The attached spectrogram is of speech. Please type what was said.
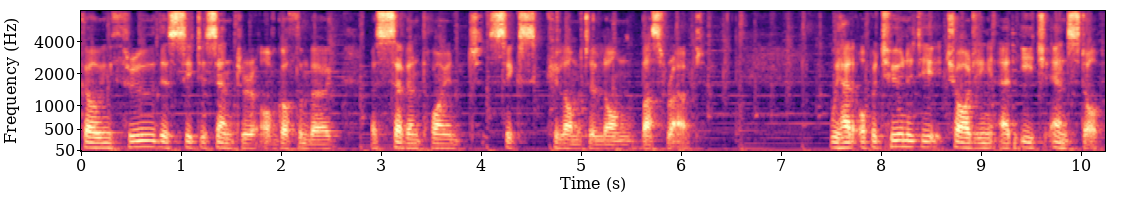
going through the city center of Gothenburg, a 7.6 kilometer long bus route. We had opportunity charging at each end stop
